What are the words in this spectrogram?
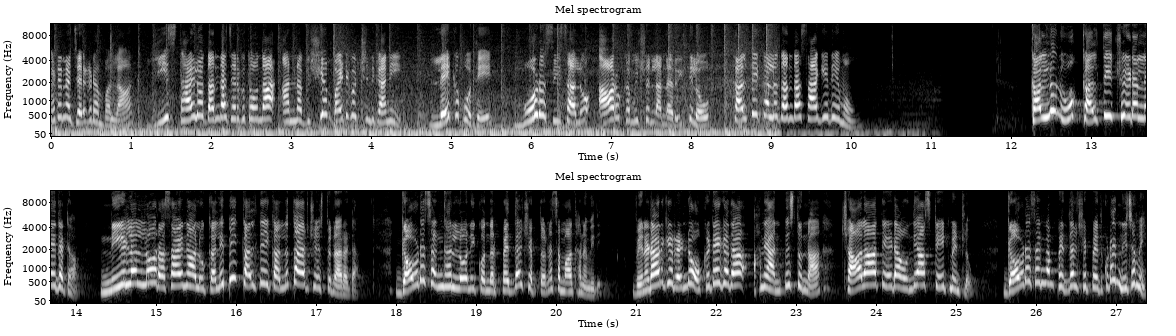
ఘటన జరగడం వల్ల ఈ స్థాయిలో దందా జరుగుతోందా అన్న విషయం బయటకు వచ్చింది కానీ లేకపోతే మూడు సీసాలు ఆరు కమిషన్లు అన్న రీతిలో కల్తీ కళ్ళు దందా సాగేదేమో. కళ్ళును కల్తీ చేయడం లేదట. నీళ్ళల్లో రసాయనాలు కలిపి కల్తీ కళ్ళు తయారు చేస్తున్నారట. గౌడ సంఘంలోని కొందరు పెద్దలు చెప్తున్న సమాధానం ఇది. వినడానికి రెండు ఒకటే కదా అని అనిపిస్తున్నా చాలా తేడా ఉంది ఆ స్టేట్మెంట్లో. గౌడ సంఘం పెద్దలు చెప్పేది కూడా నిజమే.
